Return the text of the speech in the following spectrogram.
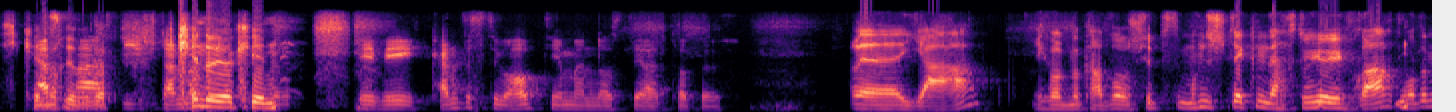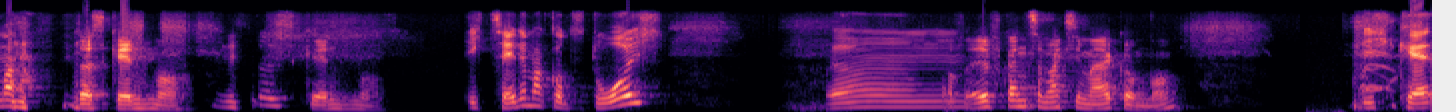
Ich kenne doch, ja die ich kenn doch ja Standard keinen. PW. Kanntest du überhaupt jemanden aus der Top 11? Äh, ja. Ich wollte mir gerade noch Chips im Mund stecken, da hast du ja gefragt. Warte mal. Das kennt man. Das kennt man. Ich zähle mal kurz durch. Auf Ähm, 11 kannst du maximal kommen, ne? ich, kenn,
